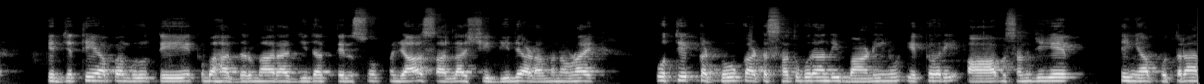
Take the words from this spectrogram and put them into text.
ਕਿ ਜਿੱਥੇ ਆਪਾਂ ਗੁਰੂ ਤੇਗ ਬਹਾਦਰ ਮਹਾਰਾਜ ਜੀ ਦਾ 350 ਸਾਲਾ ਸ਼ਹੀਦੀ ਦਿਹਾੜਾ ਮਨਾਉਣਾ ਹੈ ਉੱਥੇ ਘੱਟੋ ਘੱਟ ਸਤਿਗੁਰਾਂ ਦੀ ਬਾਣੀ ਨੂੰ ਇੱਕ ਵਾਰੀ ਆਪ ਸਮਝੀਏ, ਧੀਆਂ ਪੁੱਤਰਾਂ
